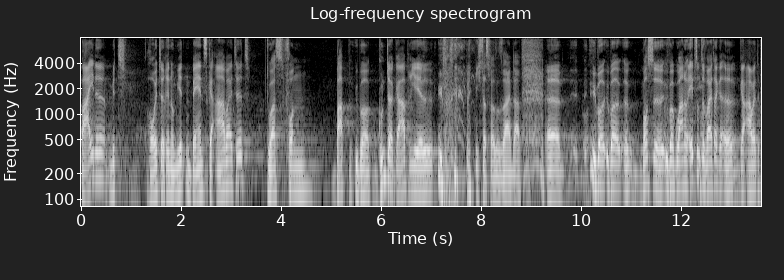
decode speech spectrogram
beide mit heute renommierten Bands gearbeitet. Du hast von Bab über Gunter Gabriel, über, wenn ich das mal so sagen darf, äh, über, über äh, Bosse, über Guano Apes und so weiter äh, gearbeitet.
